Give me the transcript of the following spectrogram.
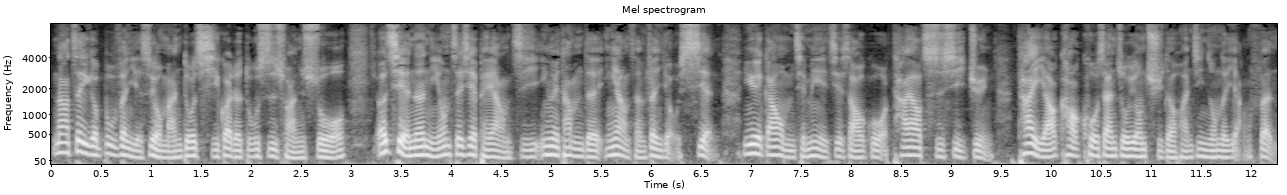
那这个部分也是有蛮多奇怪的都市传说，而且呢，你用这些培养基，因为它们的营养成分有限，因为刚刚我们前面也介绍过，它要吃细菌，它也要靠扩散作用取得环境中的养分。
